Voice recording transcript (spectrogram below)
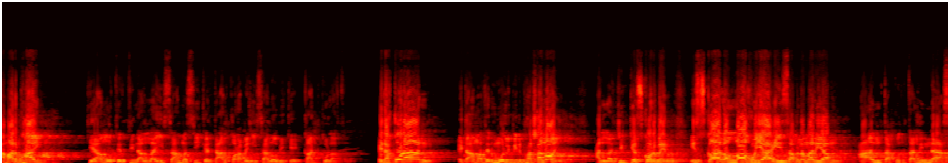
আমার ভাই কেয়ামতের দিন আল্লাহ ঈসা মাসিকে দাঁড় করাবেন ঈসা নবীকে কাঠগোলাতে এটা কোরআন। এটা আমাদের মৌলবীর ভাষা নয়। আল্লাহ জিজ্ঞেস করবেন, ইসকাল আল্লাহ ইয়া ঈসা ইবনে মারইয়াম আনতা কুনতা লিন্নাস?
